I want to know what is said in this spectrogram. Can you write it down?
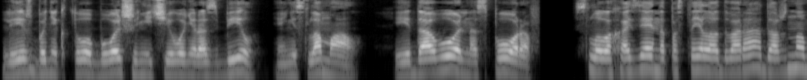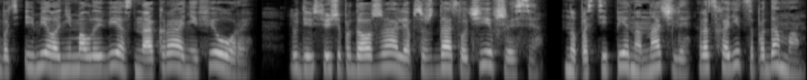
Лишь бы никто больше ничего не разбил и не сломал. И довольно споров». Слово хозяина постоялого двора, должно быть, имело немалый вес на окраине Фиоры. Люди все еще продолжали обсуждать случившееся, но постепенно начали расходиться по домам.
